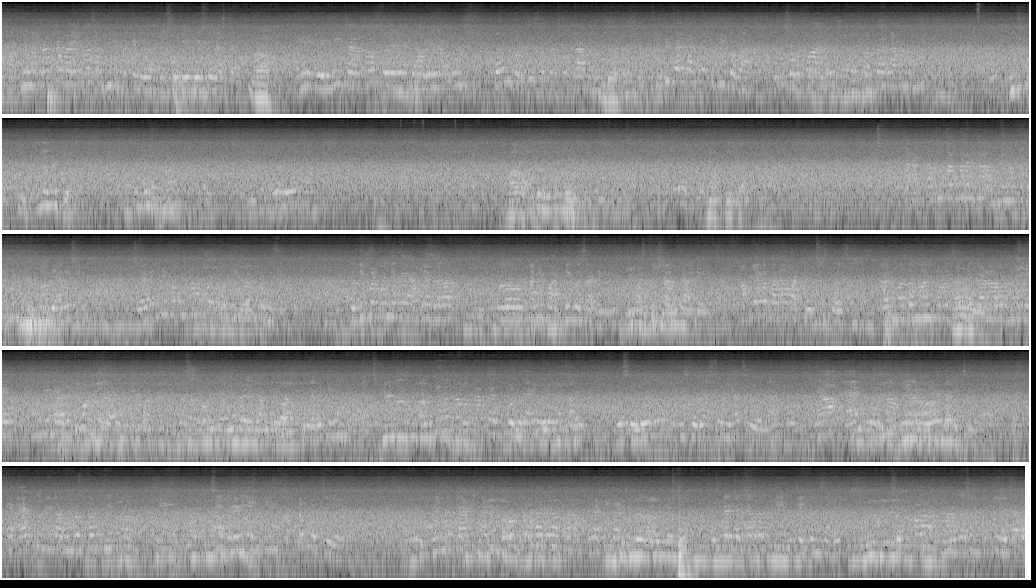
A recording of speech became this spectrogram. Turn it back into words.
अग्निहोत्राच्या वेळेलाच अग्निहोत्र केलं जातं सूर्योदय सूर्यास्त आणि एरवी चार पाच वेळेला त्यावेळेला आपण फोन करतो सगळ्याचं त्यानंतर किती काय लागतं तुम्ही बघा सोपं आहे करता लहान आता जो करणार आहे ना अग्निहोत्र किती हा गॅरेजी गॅरेजी करून हा आपण कधी पण करू शकतो कधी पण म्हणजे काय आपल्या घरात अं, वाढदिवस आहे. वास्तुशांत आहे. आपल्याला बरं वाटतं नुसतंच. कारण माझं मन थोडंसं ठिकाणावर नाही आहे मी गॅरेजी केलं असं कोणत्याही वेळेला आपल्याला गॅरेजी मात्र काय कोणत्याही वेळेला चालू जे सूर्योदय आणि सूर्यास्त ह्याच वेळेला या ॲपवरनं आपल्याला वेळ आहे. हे ॲप तुम्ही डाउनलोड करून घेतलं की जी वेळ येईल ती अक्कलकोटची वेळ. आहे. आणि मग त्या ठिकाणी दोन प्रकारे आपण आपल्या ठिकाणची वेळ घालू शकतो तर त्याच्यावर तीन आयकन्स आहेत. सोप्पा मार्ग सांगतो की ह्याच्यावर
